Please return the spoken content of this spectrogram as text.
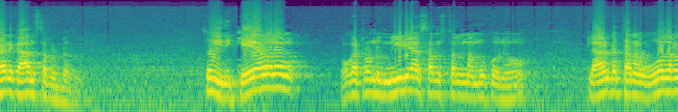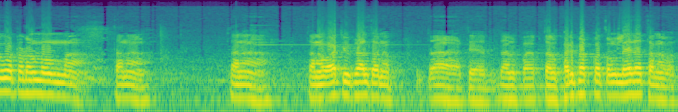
దానికి ఆన్సర్ ఉండదు. సో ఇది కేవలం ఒకటి రెండు మీడియా సంస్థలను నమ్ముకొను లేదంటే తన ఊదరగొట్టడంలో ఉన్న తన తన తన వాటి కాదు తన తన ప- తన పరిపక్వతం లేదా తన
